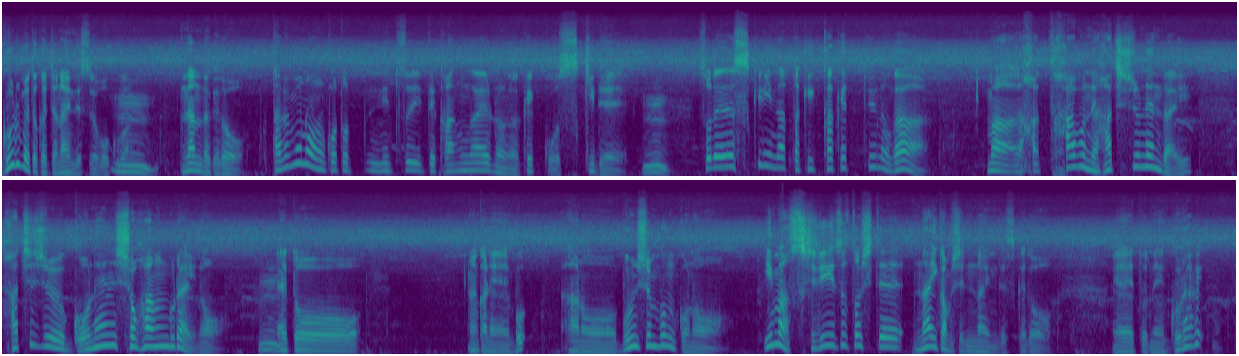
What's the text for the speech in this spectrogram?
グルメとかじゃないんですよ僕は。うん。なんだけど食べ物のことについて考えるのが結構好きでうん。それ好きになったきっかけっていうのがまあは多分ね80年代85年初版ぐらいの、うん。えっとなんかねぶあの文春文庫の今シリーズとしてないかもしれないんですけどえっ、とねグラフィ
